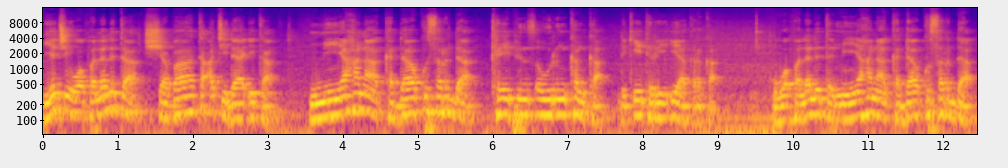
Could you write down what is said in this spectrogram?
Ya ce wa falalta shaba ta atida'ika mi ya hana ka da kusar da kaifin tsaurin kanka da ƙetare iyakarka? Wa falalta mi ya hana ka da kusar da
